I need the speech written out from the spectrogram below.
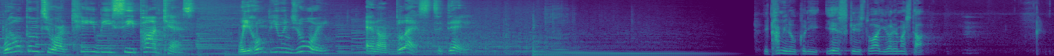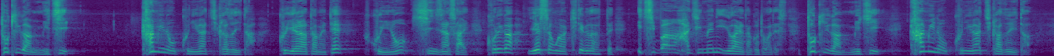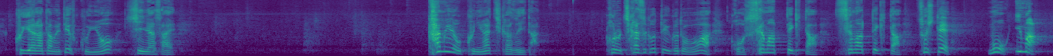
Welcome to our KBC podcast. We hope you enjoy and are blessed today. 神の国イエス・キリストは言われました。時が満ち神の国が近づいた。悔い改めて福音を信じなさい。これがイエス様が来てくださって一番初めに言われた言葉です。時が満ち神の国が近づいた。悔い改めて福音を信じなさい。神の国が近づいた。この近づくということはこう迫ってきた迫ってきた。そしてもう今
